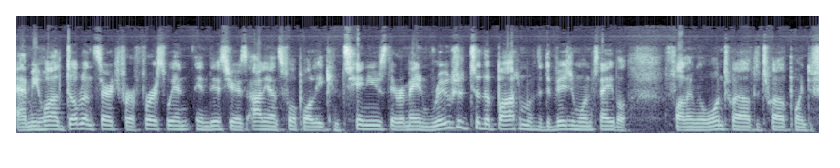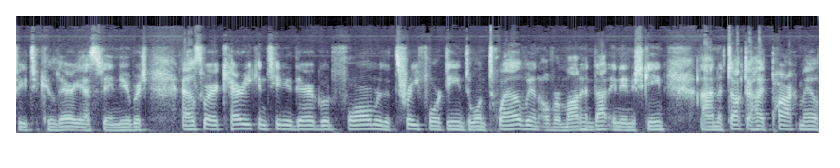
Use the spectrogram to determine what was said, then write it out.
Uh, meanwhile, Dublin's search for a first win in this year's Allianz Football League continues. They remain rooted to the bottom of the Division 1 table following a 112 to 12 point defeat to Kildare yesterday in Newbridge. Elsewhere, Kerry continued their good form with a 314 to 112 win over Monaghan, that in Inniskeen. And at Dr. Hyde Park, Mayo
